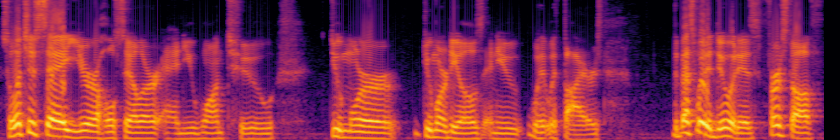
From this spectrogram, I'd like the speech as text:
So let's just say you're a wholesaler and you want to do more do more deals and you with, with buyers. The best way to do it is first off,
